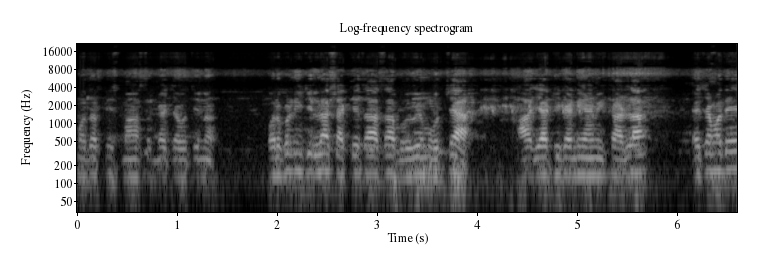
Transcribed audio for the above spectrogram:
मदतनीस महासंघाच्या वतीनं परभणी जिल्हा शाखेचा असा भव्य मोर्चा आज या ठिकाणी आम्ही काढला. याच्यामध्ये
